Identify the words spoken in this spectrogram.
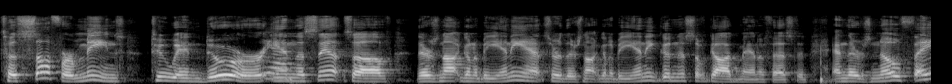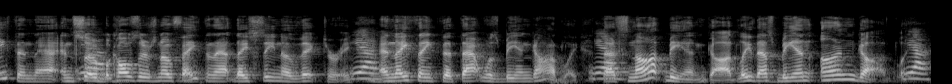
to suffer means to endure Yeah. in the sense of there's not going to be any answer, there's not going to be any goodness of God manifested, and there's no faith in that. And so Yeah. because there's no faith in that, they see no victory. Yeah. And they think that that was being godly. Yeah. That's not being godly, that's being ungodly. Yeah.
